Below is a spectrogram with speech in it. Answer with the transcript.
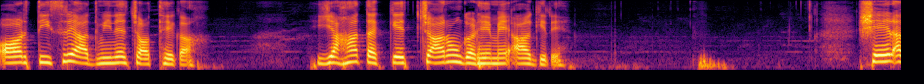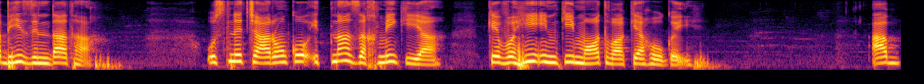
और तीसरे आदमी ने चौथे का। यहाँ तक के चारों गढ़े में आ गिरे। शेर अभी ज़िंदा था। उसने चारों को इतना ज़ख्मी किया कि वहीं इनकी मौत वाक़ हो गई। अब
